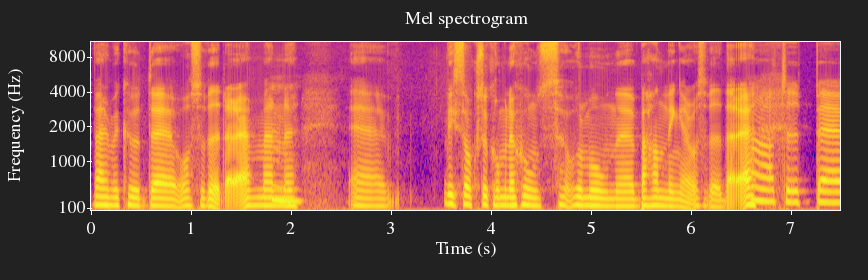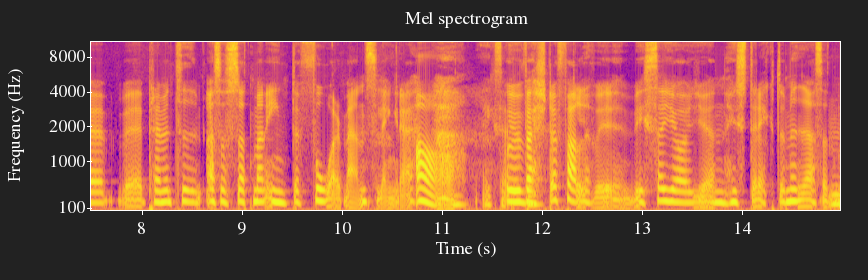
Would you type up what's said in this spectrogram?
värmekudde och så vidare. Men Mm. eh, vissa också kombinationshormonbehandlingar och så vidare. Ja, typ eh, preventiv, alltså så att man inte får mens längre. Ja, exakt. Och i värsta fall, eh, vissa gör ju en hysterektomi, alltså att Mm.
